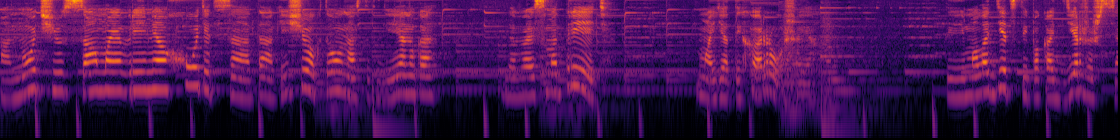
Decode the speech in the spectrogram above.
А ночью самое время охотиться. Так, еще кто у нас тут? Где? Ну-ка. Давай смотреть. Моя ты хорошая. Ты молодец, ты пока держишься.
